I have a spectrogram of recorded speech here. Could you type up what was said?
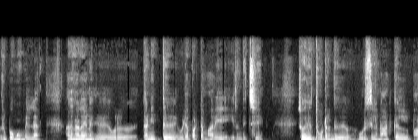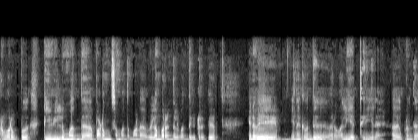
விருப்பமும் இல்லை. அதனால் எனக்கு ஒரு தனித்து விடப்பட்ட மாதிரி இருந்துச்சு. ஸோ இது தொடர்ந்து ஒரு சில நாட்கள் பரபரப்பு. டிவியிலும் அந்த படம் சம்மந்தமான விளம்பரங்கள் வந்துக்கிட்டு இருக்கு. எனவே எனக்கு வந்து வேறு வழியே தெரியல. அதுக்கப்புறம் இந்த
